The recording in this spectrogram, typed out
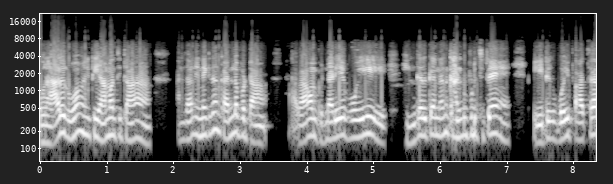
ஒரு ஆளு ரூபா வாங்கிட்டு ஏமாத்திட்டான். அந்த ஆள் இன்னைக்குதான் கண்ணில் பட்டான். அதான் அவன் பின்னாடியே போய் எங்க இருக்க என்னன்னு கண்டுபிடிச்சிட்டேன். வீட்டுக்கு போய் பார்த்தா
